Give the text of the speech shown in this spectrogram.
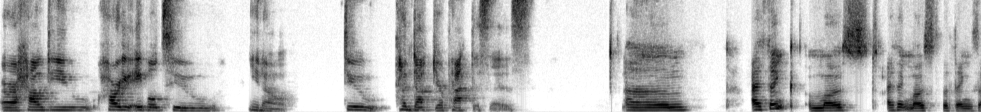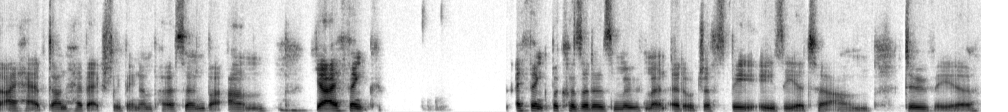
or how do you how are you able to you know do conduct your practices um I think most I think most of the things that I have done have actually been in person, but um, mm-hmm. yeah, I think I think because it is movement, it'll just be easier to um, do via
